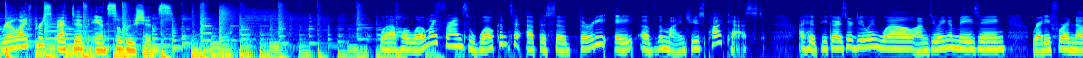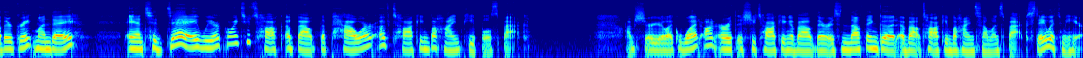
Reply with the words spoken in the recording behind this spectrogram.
real life perspective and solutions. Well, hello, my friends. Welcome to episode 38 of the Mind Juice Podcast. I hope you guys are doing well. I'm doing amazing, ready for another great Monday. And today we are going to talk about the power of talking behind people's back. I'm sure you're like, what on earth is she talking about? There is nothing good about talking behind someone's back. Stay with me here.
